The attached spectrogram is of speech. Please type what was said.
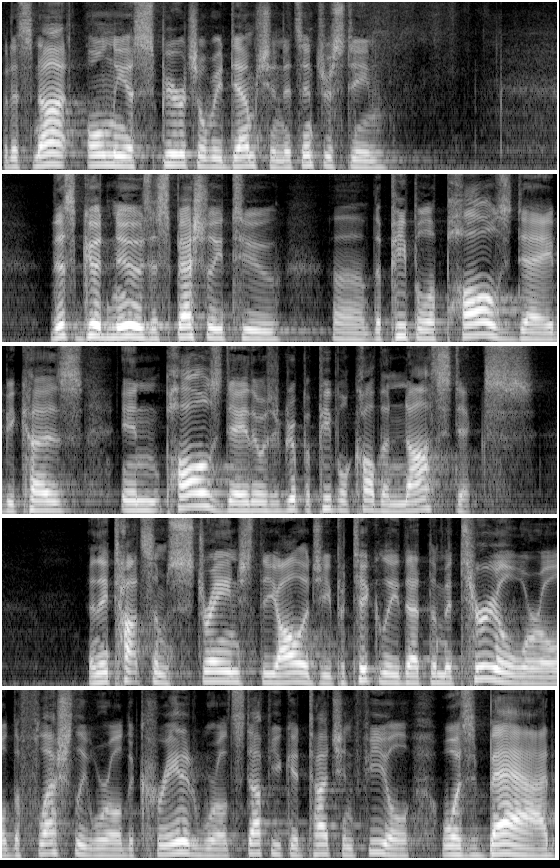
But it's not only a spiritual redemption. It's interesting. This good news, especially to uh, the people of Paul's day because in Paul's day there was a group of people called the Gnostics. And they taught some strange theology, particularly that the material world, the fleshly world, the created world, stuff you could touch and feel, was bad,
